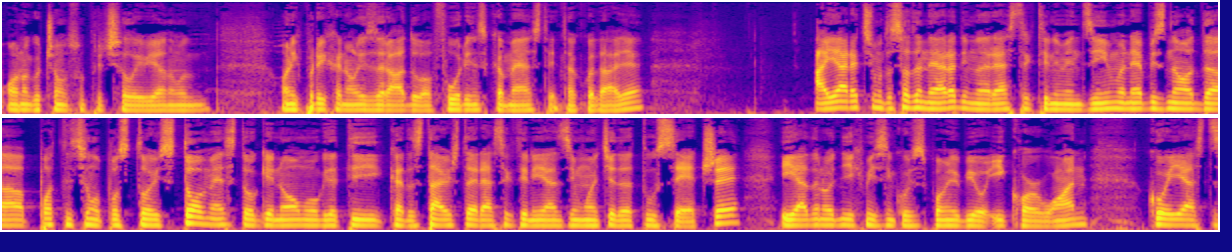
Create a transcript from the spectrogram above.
onoga o čemu smo pričali u jednom od onih prvih analiza radova, furinska mesta i tako dalje a ja recimo da sada ne radim na restriktivnim enzimima, ne bi znao da potencijalno postoji 100 mesta u genomu gde ti kada staviš taj restriktivni enzim on će da tu seče. I jedan od njih mislim koji se spomenuo bio eCore-1 koji jeste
